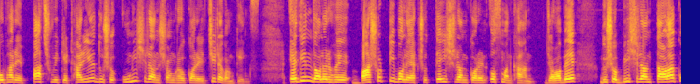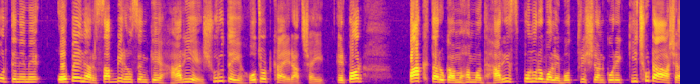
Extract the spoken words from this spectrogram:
ওভারে পাঁচ উইকেট হারিয়ে দুশো রান সংগ্রহ করে চিটাগং কিংস। এদিন দলের হয়ে বাষট্টি বলে একশো তেইশ রান করেন ওসমান খান। জবাবে দুশো রান তাড়া করতে নেমে ওপেনার সাব্বির হোসেনকে হারিয়ে শুরুতেই হোচট খায় রাজশাহী। এরপর পাক তারকা মোহাম্মদ হারিস পনেরো বলে বত্রিশ রান করে কিছুটা আশা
